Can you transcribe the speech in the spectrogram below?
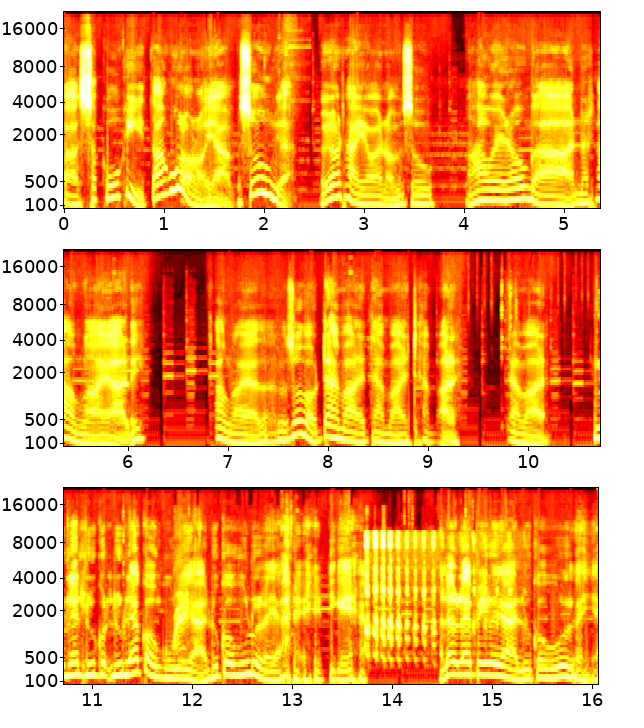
အာ19ကီတောင်းကိုတော့တော့ရမစိုးဘူးဗျဘယ်တော့ထိုင်ရောင်းရင်တော့မစိုးငါဝယ်တော့က2500လေ1500ဆိုမစိုးပါဘူးတန်ပါတယ်တန်ပါတယ်တန်ပါတယ်တန်ပါတယ်လူလဲလူလူလဲကုန်ကူးလို့ရလူကုန်ကူးလို့လည်းရတယ်ဒီကိန်းကအလုပ်လဲပေးလို့ရလူကုန်ကူးလို့လည်းရ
